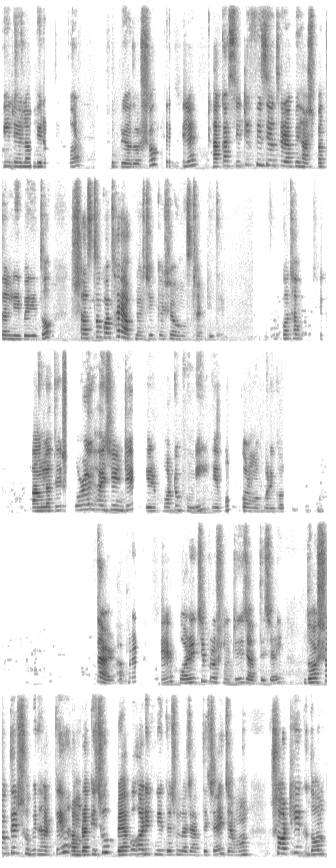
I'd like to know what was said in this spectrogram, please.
ফিরে এলাম বিরতির পর। সুপ্রিয় দর্শক, দেখছিলেন ঢাকা সিটি ফিজিওথেরাপি হাসপাতাল নিবেদিত স্বাস্থ্য কথায় আপনার জিজ্ঞাসা অনুষ্ঠানটিতে। কথা বলছিলাম, বাংলাদেশ ওরাল হাইজিন এর পটভূমি এবং কর্মপরিকল্পনা। স্যার, আপনার কাছে পরের যে প্রশ্নটি জানতে চাই, দর্শকদের সুবিধার্থে আমরা কিছু ব্যবহারিক নির্দেশনা জানতে চাই, যেমন সঠিক দন্ত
